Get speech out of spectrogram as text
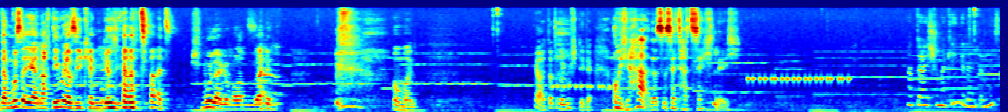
da muss er ja, nachdem er sie kennengelernt hat, schwuler geworden sein. Oh Mann. Ja, da drüben steht er. Oh ja, das ist er tatsächlich. Habt ihr euch schon mal kennengelernt, Ernest?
